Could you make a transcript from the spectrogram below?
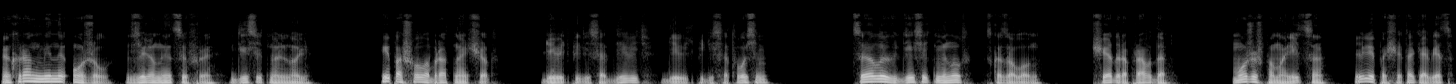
Экран мины ожил, зеленые цифры, 10.00. И пошел обратный отсчет. 9.59, 9.58. «Целых десять минут», — сказал он. «Щедро, правда. Можешь помолиться или посчитать овец.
